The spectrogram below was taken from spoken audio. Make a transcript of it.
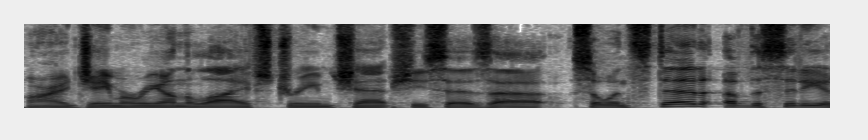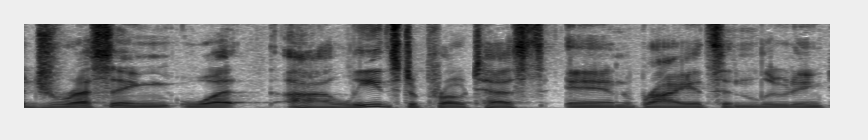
All right, Jay Marie on the live stream chat. She says, uh, so instead of the city addressing what uh, leads to protests and riots and looting,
